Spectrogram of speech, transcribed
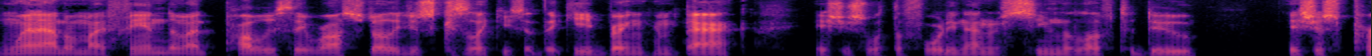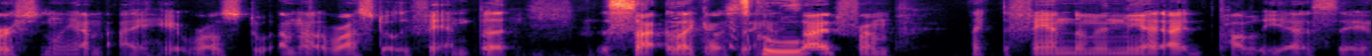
went out of my fandom, I'd probably say Ross Dwelley just because, like you said, they keep bringing him back. It's just what the 49ers seem to love to do. It's just personally, I'm I hate Ross. I'm not a Ross Dwelley fan, but aside, like I was That's saying, cool. aside from like the fandom in me, I, would probably yeah say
